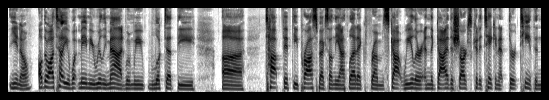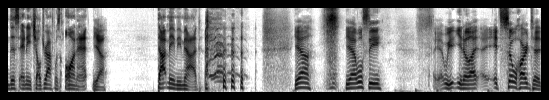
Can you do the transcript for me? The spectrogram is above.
you know, although I'll tell you what made me really mad when we looked at the uh, top fifty prospects on the Athletic from Scott Wheeler, and the guy the Sharks could have taken at thirteenth in this NHL draft was on it. Yeah. That made me mad. Yeah, yeah, we'll see. We, you know, I, it's so hard to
